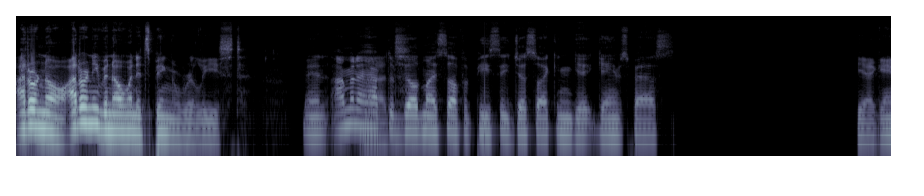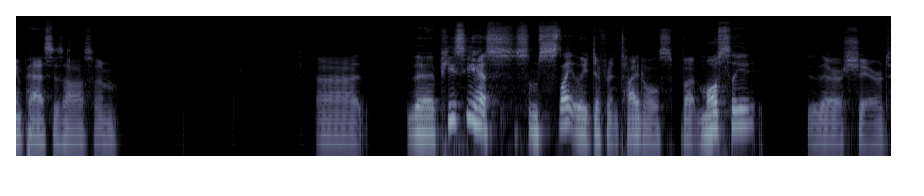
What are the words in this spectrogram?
I don't know. I don't even know when it's being released. Man, I'm gonna have to build myself a PC just so I can get Games Pass. Yeah, Game Pass is awesome. Uh, the PC has some slightly different titles, but mostly they're shared.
